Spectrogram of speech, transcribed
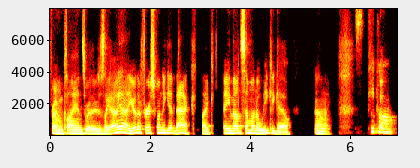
from clients where they're just like, "Oh yeah, you're the first one to get back." Like I emailed someone a week ago. Like, people.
